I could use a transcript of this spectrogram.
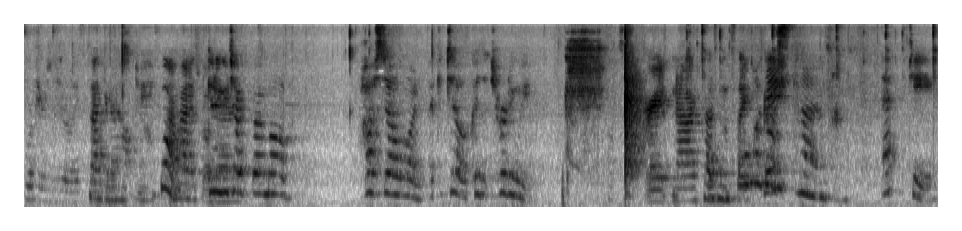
Fortresses are like. It's not gonna help me. Whoa, I might as well getting attacked by a mob. Hostile one. I can tell because it's hurting me. That's Great. Now our cousin's oh like Oh my gosh. FaceTime. FT.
